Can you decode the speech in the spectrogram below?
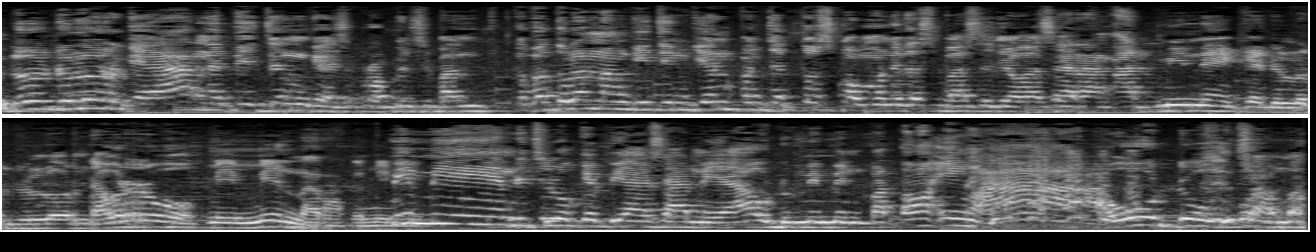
dulur-dulur kayak netizen guys provinsi Banten. Kebetulan Mang Kijing kian pencetus komunitas bahasa Jawa Serang admine kayak dulur-dulur ndawero. mimin lah mimin Mimin diceluk kebiasaan ya, udah mimin patoing lah, udah. sama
